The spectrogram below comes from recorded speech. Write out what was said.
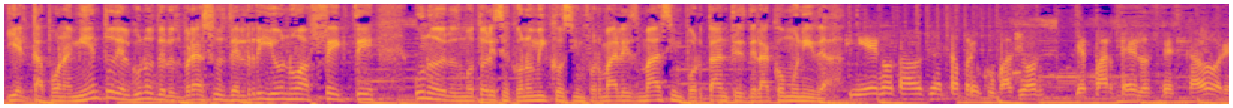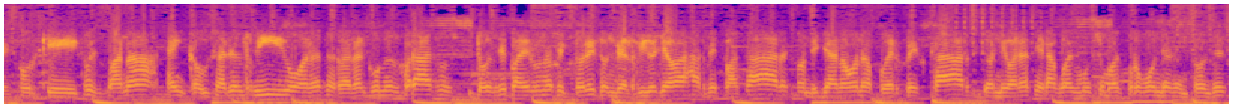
y el taponamiento de algunos de los brazos del río no afecte uno de los motores económicos informales más importantes de la comunidad. Y he notado cierta preocupación de parte de los pescadores, porque pues van a, a encauzar el río, van a cerrar algunos brazos, entonces va a haber unos sectores donde el río ya va a dejar de pasar, donde ya no van a poder pescar, donde van a ser aguas mucho más profundas, entonces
